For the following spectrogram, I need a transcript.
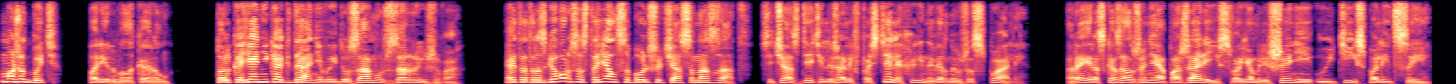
«Может быть», — парировала Кэрол. «Только я никогда не выйду замуж за рыжего. Этот разговор состоялся больше часа назад. Сейчас дети лежали в постелях и, наверное, уже спали. Рэй рассказал жене о пожаре и своем решении уйти из полиции.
